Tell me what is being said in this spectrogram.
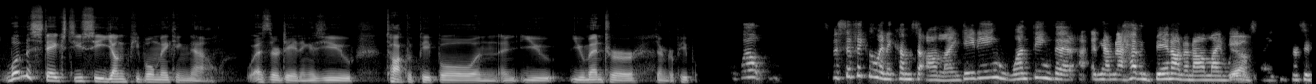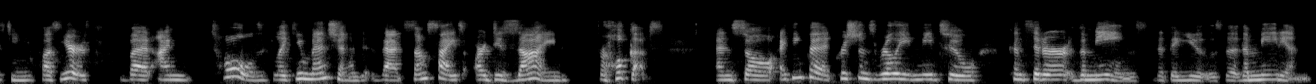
what mistakes do you see young people making now as they're dating, as you talk with people and, and you you mentor younger people? Well, specifically when it comes to online dating, one thing that I, mean, I haven't been on an online dating yeah. site for 15 plus years, but I'm told, like you mentioned, that some sites are designed for hookups. And so I think that Christians really need to consider the means that they use, the, the median,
